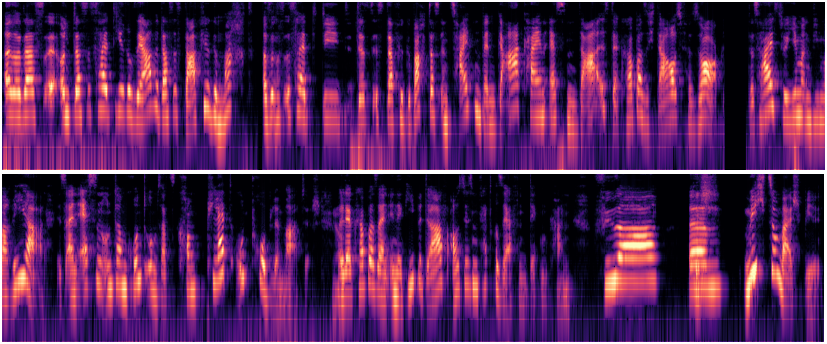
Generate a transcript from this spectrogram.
Also das äh, und das ist halt die Reserve, das ist dafür gemacht. Also das ist halt die das ist dafür gemacht, dass in Zeiten, wenn gar kein Essen da ist, der Körper sich daraus versorgt. Das heißt, für jemanden wie Maria ist ein Essen unterm Grundumsatz komplett unproblematisch, Ja. weil der Körper seinen Energiebedarf aus diesen Fettreserven decken kann. Für ähm, mich zum Beispiel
